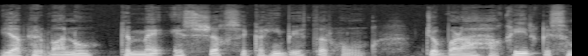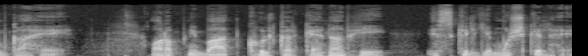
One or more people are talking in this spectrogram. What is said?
یا پھر مانو کہ میں اس شخص سے کہیں بہتر ہوں جو بڑا حقیر قسم کا ہے اور اپنی بات کھل کر کہنا بھی اس کے لیے مشکل ہے۔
